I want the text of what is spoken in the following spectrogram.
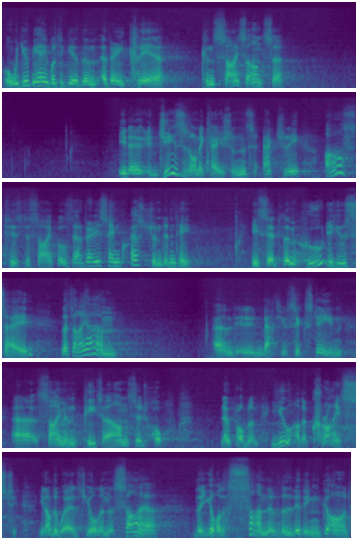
Or would you be able to give them a very clear, concise answer? You know, Jesus on occasions actually asked his disciples that very same question, didn't he? He said to them, Who do you say that I am? And in Matthew 16, uh, Simon Peter answered, Oh, no problem. You are the Christ. In other words, you're the Messiah, that you're the Son of the living God.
